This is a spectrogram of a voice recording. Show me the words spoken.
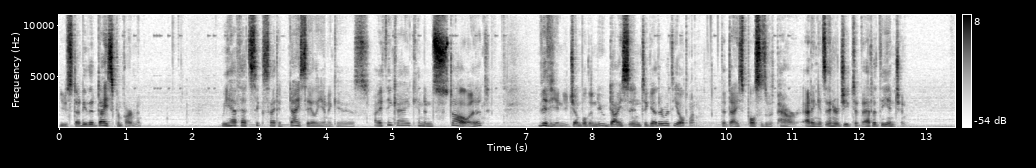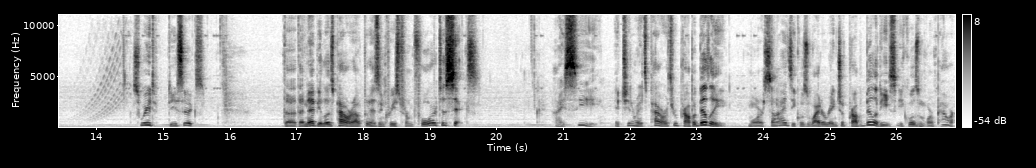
you study the dice compartment. We have that six-sided dice alien, I guess. I think I can install it. Vivian, you jumble the new dice in together with the old one. The dice pulses with power, adding its energy to that of the engine. Sweet, D6. The, the nebula's power output has increased from 4 to 6. I see. It generates power through probability. More sides equals wider range of probabilities equals more power.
